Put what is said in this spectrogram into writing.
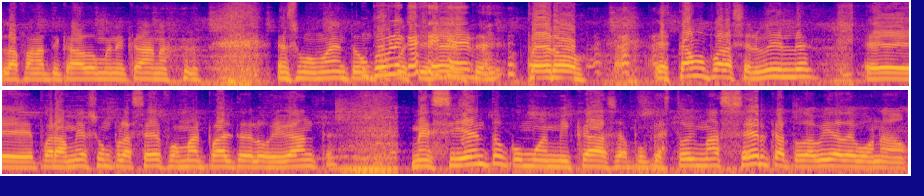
la fanaticada dominicana en su momento es un, Un poco público exigente, pero estamos para servirle. Para mí es un placer formar parte de los gigantes. Me siento como en mi casa porque estoy más cerca todavía de Bonao.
